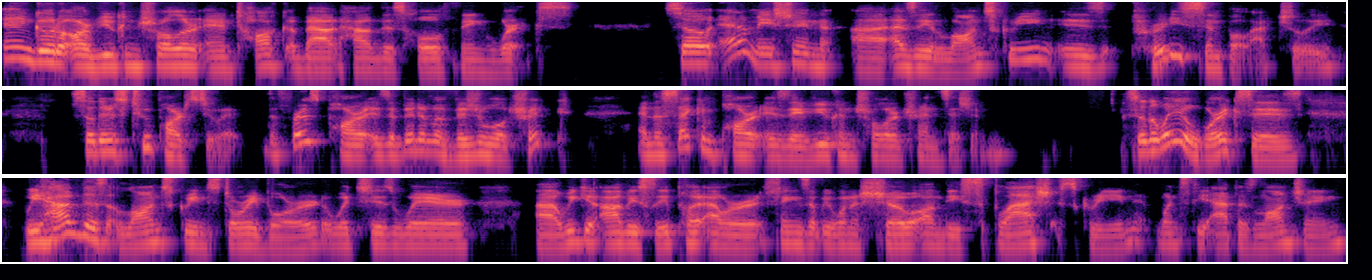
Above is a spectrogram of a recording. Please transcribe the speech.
and go to our view controller and talk about how this whole thing works. So animation uh, as a launch screen is pretty simple actually. So there's two parts to it. The first part is a bit of a visual trick and the second part is a view controller transition. So the way it works is we have this launch screen storyboard, which is where uh, we can obviously put our things that we want to show on the splash screen once the app is launching.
